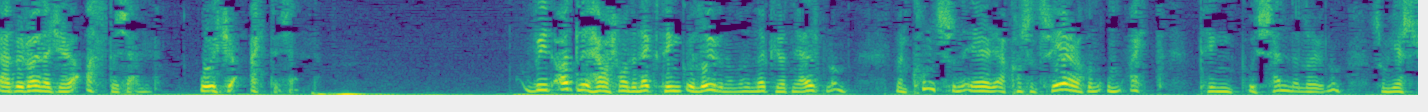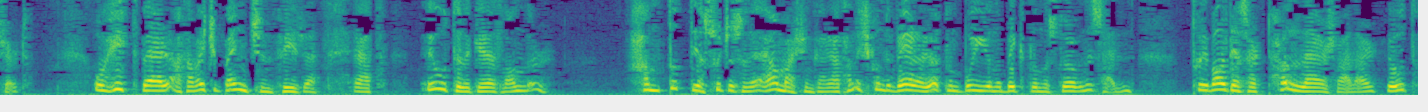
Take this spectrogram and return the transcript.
at vi røyna gjerra alt i senn, og ikkje eit i senn. Vi öll hava sjående nekk ting i løvnum, og nekk i eldnum, men kunsten er at konsentrera okkur om eit ting i senne løvnum som Jesus kjørt. Og hitt var at han var ikkje bensjen fyrir at utilegere et lander, han dutti a suttja sinne avmarsingar at han ikkje kunde vera i ötlum byen og bygdun og støvun i senn. Tog i valdi hans her tøll lærersveinar ut,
